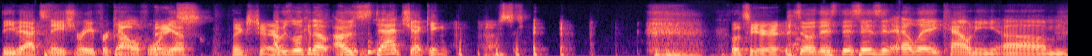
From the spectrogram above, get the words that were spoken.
the vaccination rate for oh, California. Oh, thanks. Thanks, Jared. I was looking up. I was stat checking. Let's hear it. so this this is in L.A. County. Um,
